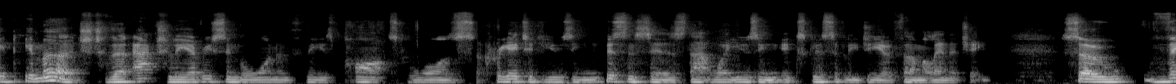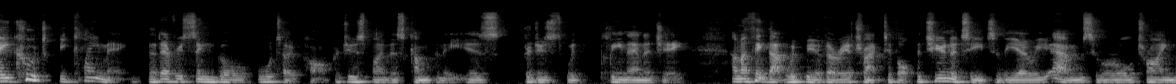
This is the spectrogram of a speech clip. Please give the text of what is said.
it emerged that actually every single one of these parts was created using businesses that were using exclusively geothermal energy. So they could be claiming that every single auto part produced by this company is produced with clean energy. And I think that would be a very attractive opportunity to the OEMs who are all trying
